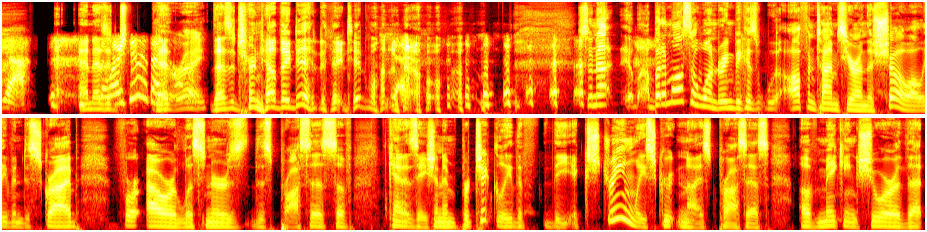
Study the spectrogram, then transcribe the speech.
Yeah. And as so it, I did. I that- told. As it turned out, they did. They did want to know. so now, but I'm also wondering because oftentimes here on the show, I'll even describe for our listeners this process of canonization, and particularly the the extremely scrutinized process of making sure that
